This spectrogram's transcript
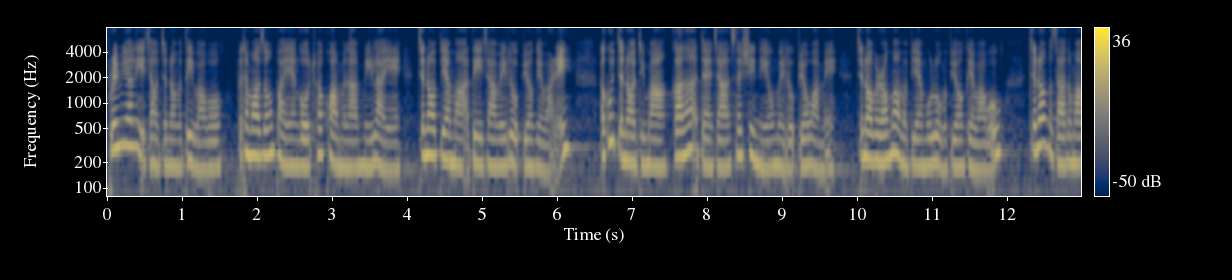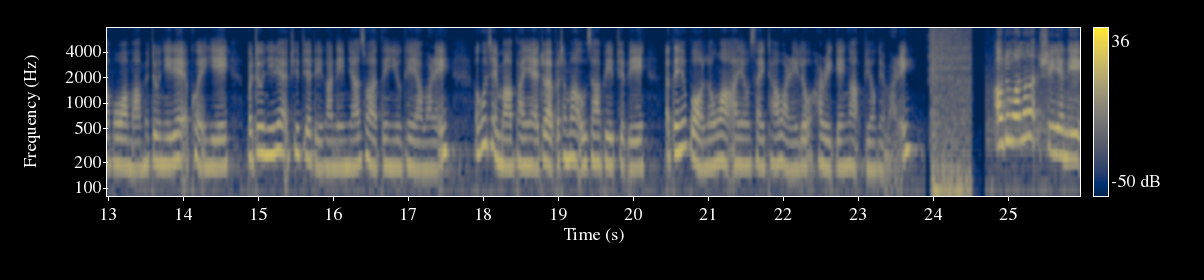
ပရီးမီးယားလိအကြောင်းကျွန်တော်မသိပါဘူးပထမဆုံးဘိုင်ယန်ကိုထွက်ခွာမလားမေးလာရင်ကျွန်တော်ပြန်มาအသေးချပဲလို့ပြောခဲ့ပါတယ်အခုကျွန်တော်ဒီမှာကာလအတန်ကြာဆက်ရှိနေအောင်မယ်လို့ပြောပါမယ်ကျွန်တော်ဘယ်တော့မှမပြန်ဘူးလို့မပြောခဲ့ပါဘူး ကျွန်တော်ကစားသမားဘဝမှာမတူညီတဲ့အခွင့်အရေးမတူညီတဲ့အဖြစ်အပျက်တွေကနေများစွာသင်ယူခဲ့ရပါတယ်။အခုချိန်မှာဘိုင်ယန်အတွက်ပထမဦးစားပေးဖြစ်ပြီးအသင်းအပေါ်လုံးဝအာရုံစိုက်ထားပါတယ်လို့ဟာရီကိန်းကပြောခဲ့ပါတယ်။အော်တိုဝါလာရှေ့ရက်နေ့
